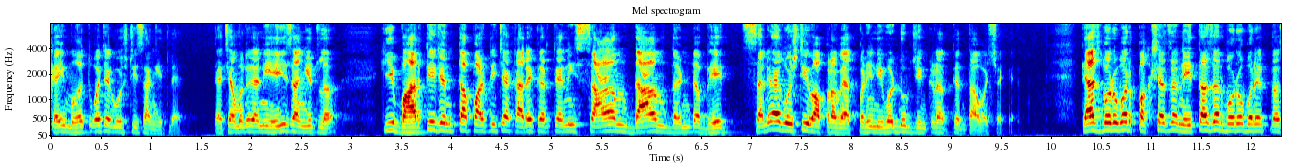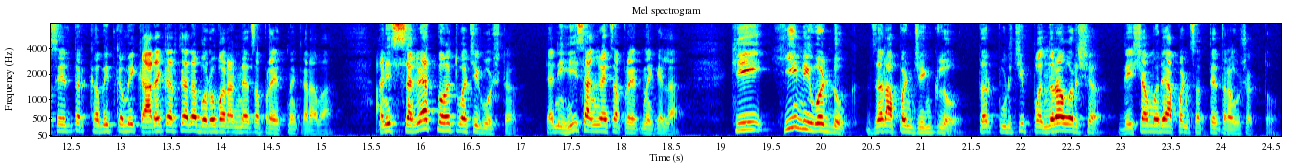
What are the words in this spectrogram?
काही महत्त्वाच्या गोष्टी सांगितल्या. त्याच्यामध्ये त्यांनी हेही सांगितलं की भारतीय जनता पार्टीच्या कार्यकर्त्यांनी साम दाम दंड भेद सगळ्या गोष्टी वापराव्यात पण ही निवडणूक जिंकणं अत्यंत आवश्यक आहे. त्याचबरोबर पक्षाचा नेता जर बरोबर येत नसेल तर कमीत कमी कार्यकर्त्यांना बरोबर आणण्याचा प्रयत्न करावा. आणि सगळ्यात महत्त्वाची गोष्ट त्यांनी ही सांगायचा प्रयत्न केला की ही निवडणूक जर आपण जिंकलो तर पुढची पंधरा वर्ष देशामध्ये आपण सत्तेत राहू शकतो.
